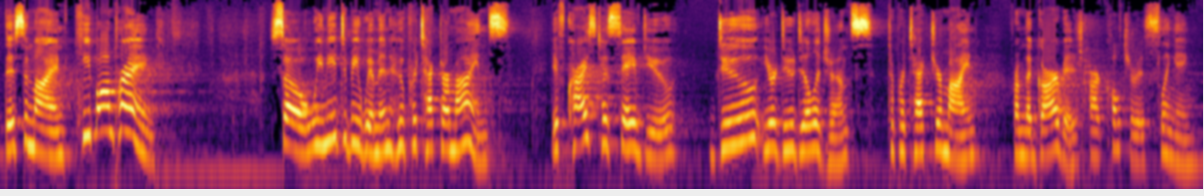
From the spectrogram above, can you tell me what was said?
This in mind, keep on praying. So, we need to be women who protect our minds. If Christ has saved you, do your due diligence to protect your mind from the garbage our culture is slinging.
